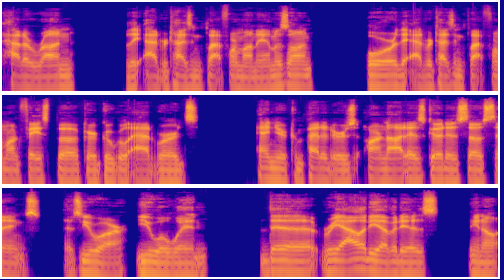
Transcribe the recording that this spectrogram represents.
how to run the advertising platform on Amazon or the advertising platform on Facebook or Google AdWords and your competitors are not as good as those things as you are, you will win. The reality of it is, you know,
